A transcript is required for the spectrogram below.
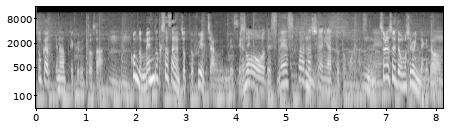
とかってなってくるとさ、うんうん。今度面倒くささがちょっと増えちゃうんですよね。そうですね、それは確かにあったと思いますね。うんそれはそれで面白いんだけど、うんうんうん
